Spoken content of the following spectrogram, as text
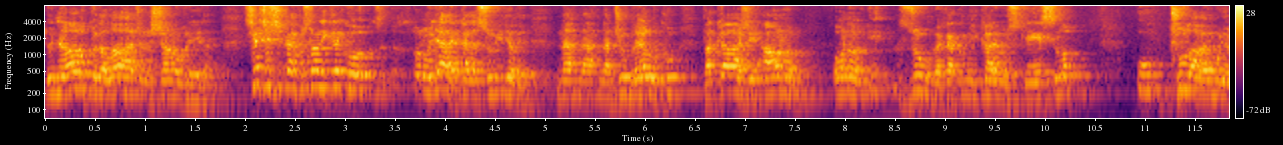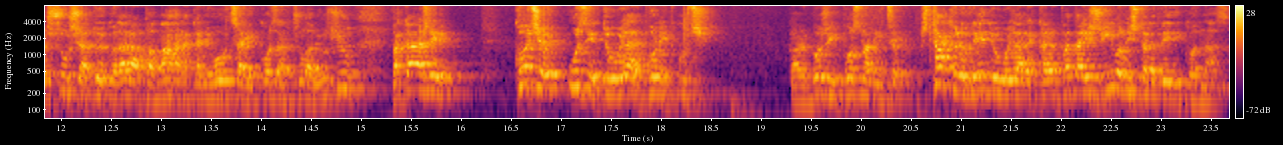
dunjalu kod Allaha će nešanu vrijedan. Sjeća se kada poslanik rekao, ono jare kada su vidjeli na, na, na džubreluku, pa kaže, a ono, ono zube, kako mi kažemo, skesilo, u čulave mu još uša, to je kod Arapa Mahana, kad je ovca i kozak čulavi ušiju, pa kaže, ko će uzeti ovo jare ponijeti kući? Kaže, Boži poslaniče, šta kada vredi ovo jare? Kaže, pa taj živo ništa ne vredi kod nas.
